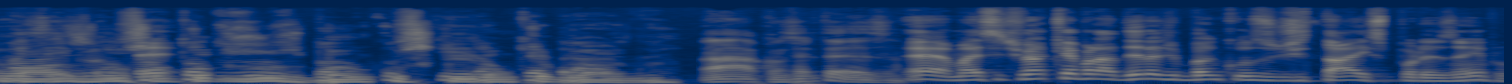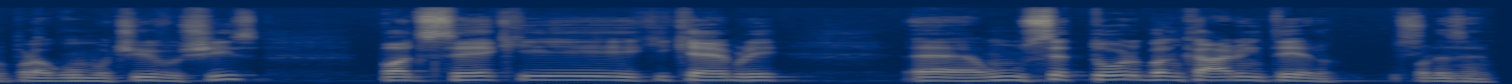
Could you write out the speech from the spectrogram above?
o Mas exemplo... não são É. todos os bancos que irão quebrar. né? Ah, com certeza. É, mas se tiver uma quebradeira de bancos digitais, por exemplo, por algum motivo X, pode ser que, que quebre é, um setor bancário inteiro, por exemplo.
